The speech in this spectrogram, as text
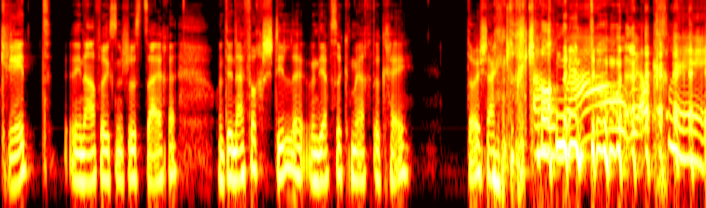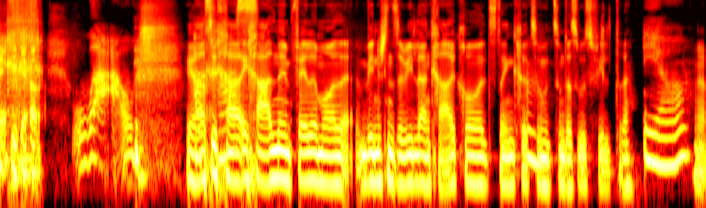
geredet, in Anführungs- und Schlusszeichen und dann einfach stille und ich habe so gemerkt, okay, da ist eigentlich gar Oh, nichts wow, wirklich? Ja. Wow. Ja, Ah, also ich kann, ich kann allen empfehlen, mal mindestens eine Weile an Alkohol zu trinken, Mhm. um, um das ausfiltern. Ja. Ja.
